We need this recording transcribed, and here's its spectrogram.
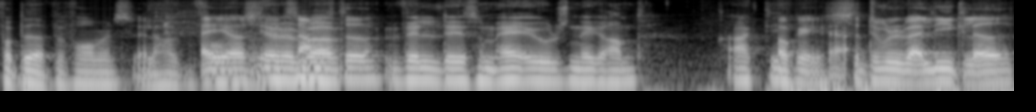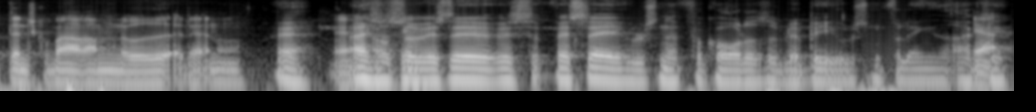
forbedre performance, eller holde Er I performance. også Jeg vil samme bare sted? vælge det, som A-øvelsen ikke ramt. Agtigt. Okay, ja. så du vil være ligeglad. Den skulle bare ramme noget af det andet. Ja, Ja, ja altså okay. så hvis, det, hvis, hvis A-øvelsen er forkortet, så bliver B-øvelsen forlænget. Ja, Agtigt.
